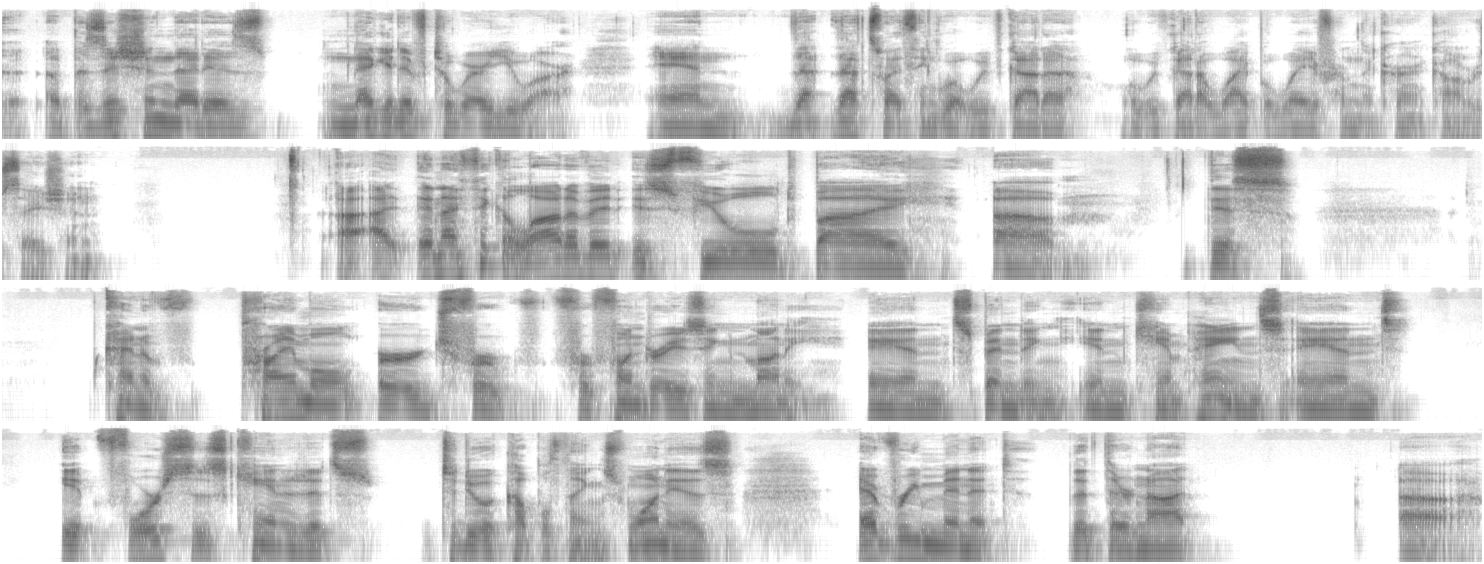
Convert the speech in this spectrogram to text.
a, a position that is negative to where you are, and that that's I think what we've got to what we've got to wipe away from the current conversation. I, and I think a lot of it is fueled by um, this kind of primal urge for for fundraising money and spending in campaigns, and it forces candidates to do a couple things. One is every minute that they're not uh,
